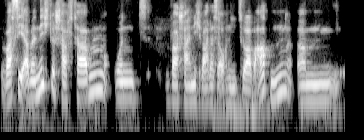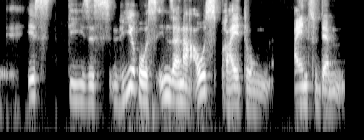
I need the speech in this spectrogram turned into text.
Was sie aber nicht geschafft haben, und wahrscheinlich war das auch nie zu erwarten, ähm, ist dieses Virus in seiner Ausbreitung einzudämmen.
